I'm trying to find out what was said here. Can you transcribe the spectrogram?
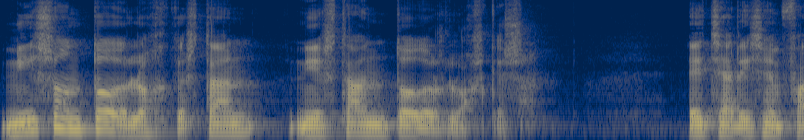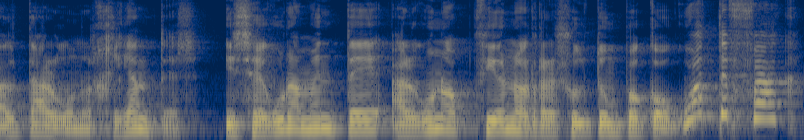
Ni son todos los que están, ni están todos los que son echaréis en falta algunos gigantes. Y seguramente alguna opción os resulte un poco ¿What the fuck?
